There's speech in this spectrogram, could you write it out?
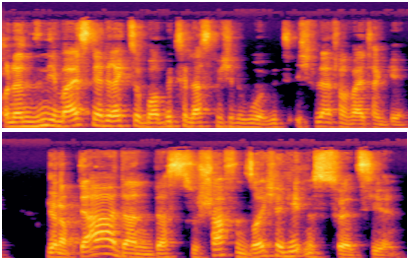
und dann sind die meisten ja direkt so, boah, bitte lass mich in Ruhe, ich will einfach weitergehen. Genau. Da dann das zu schaffen, solche Ergebnisse zu erzielen,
